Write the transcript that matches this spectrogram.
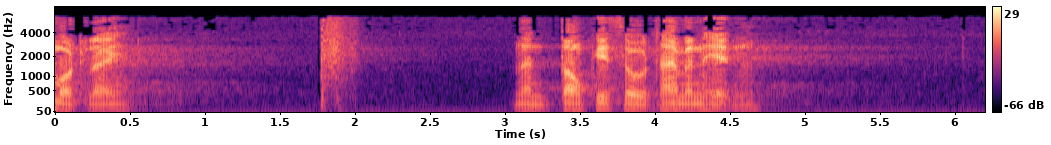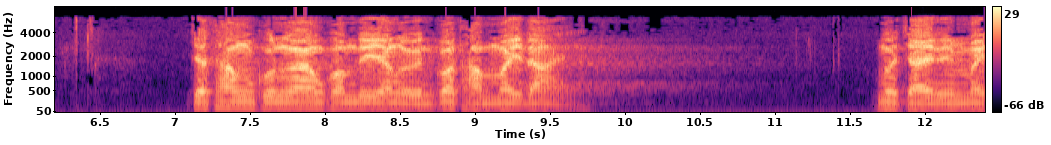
หมดเลย นั่นต้องพิสูจน์ให้มันเห็น จะทำคุณงามความดีอย่างอื่นก็ทำไม่ได้ เมื่อใจนี่ไม่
